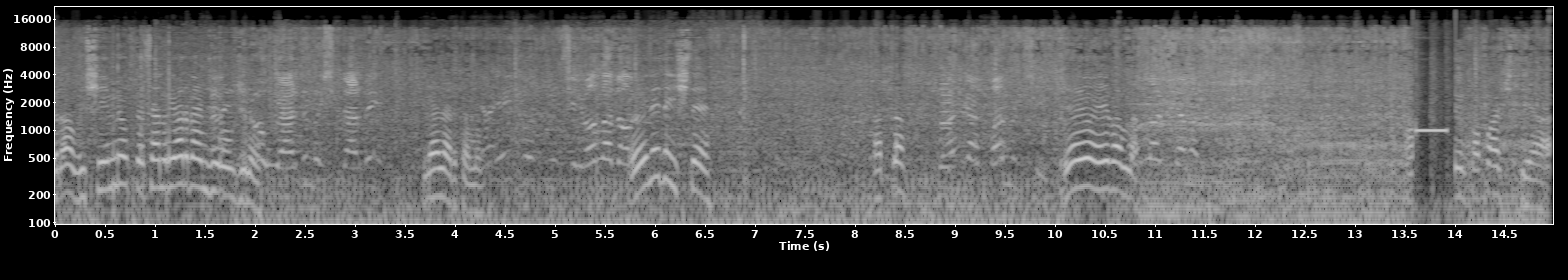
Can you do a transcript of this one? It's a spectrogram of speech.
Kral bir şeyim yok da sen uyar bence yolcunu. Uyardım ışıklardayım. Gel arkama. En korktuğum şey vallahi dalga. Öyle de işte. Atla. Kanka var mı bir şey? Yo yo eyvallah. Vallahi bilemem. Dur kapı açtı ya.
